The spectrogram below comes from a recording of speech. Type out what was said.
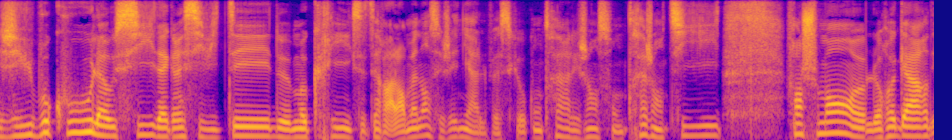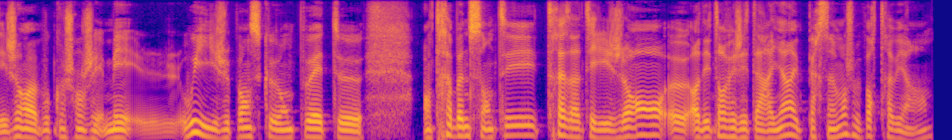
Et j'ai eu beaucoup, là aussi, d'agressivité, de moquerie, etc. Alors maintenant, c'est génial parce qu'au contraire, les gens sont très gentils. Franchement, euh, le regard des gens a beaucoup changé. Mais euh, oui, je pense qu'on peut être euh, en très bonne santé, très intelligent, en étant végétarien. Et personnellement, je me porte très bien. Hein.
